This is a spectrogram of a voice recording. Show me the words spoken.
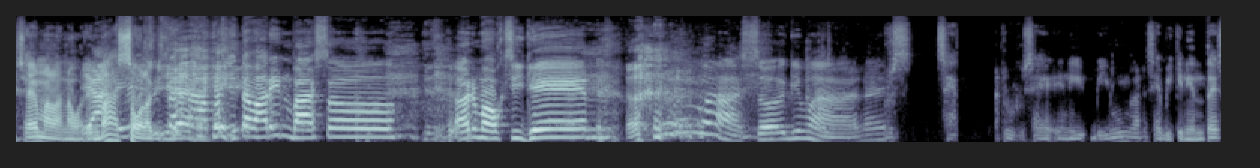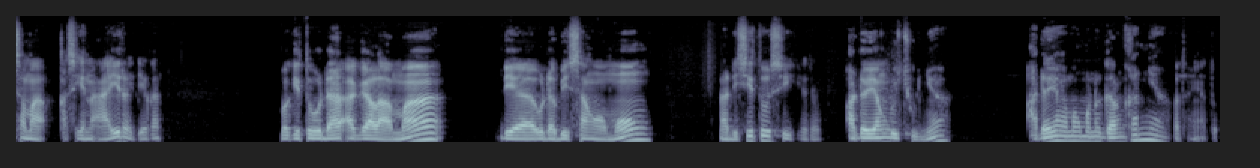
saya malah nawarin bakso iya, lagi susah, Kenapa sih tawarin bakso? Tawarin mau oksigen. bakso gimana? terus saya aduh saya ini bingung kan saya bikinin teh sama kasihin air aja kan begitu udah agak lama dia udah bisa ngomong nah di situ sih gitu. ada yang lucunya ada yang emang menegangkannya katanya tuh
